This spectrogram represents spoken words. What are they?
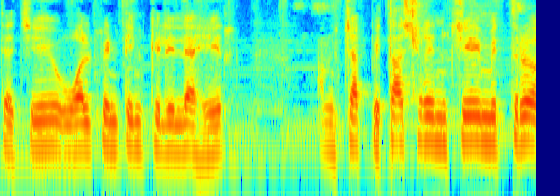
त्याचे वॉल पेंटिंग केलेले आहेत. आमच्या पिताश्रींचे मित्र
